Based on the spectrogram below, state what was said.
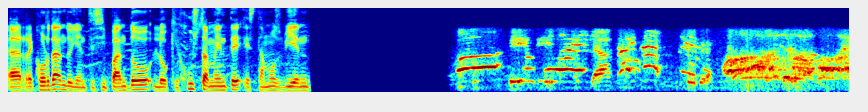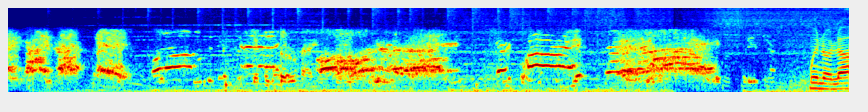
ah, recordando y anticipando lo que justamente estamos viendo. Bueno, la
